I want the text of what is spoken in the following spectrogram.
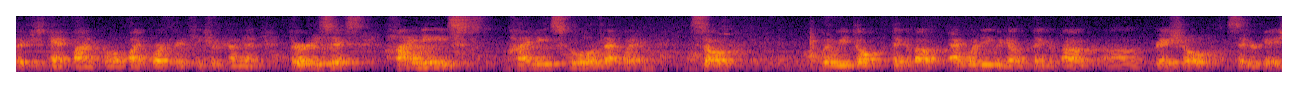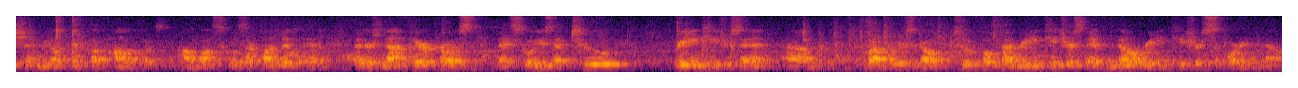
They just can't find a qualified fourth grade teacher to come in. 36 high needs, high needs school in that way. So when we don't think about equity, we don't think about uh, racial segregation, we don't think about how, how well schools are funded, and that there's not peer pros. That school used to have two reading teachers in it um, 12 years ago, two full-time reading teachers. They have no reading teachers supporting them now.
